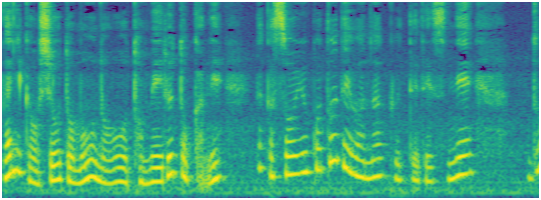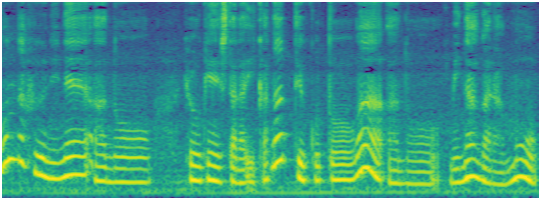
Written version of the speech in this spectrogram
何かをしようと思うのを止めるとかねなんかそういうことではなくてですねどんな風にねあの表現したらいいかなっていうことはあの見ながらも、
